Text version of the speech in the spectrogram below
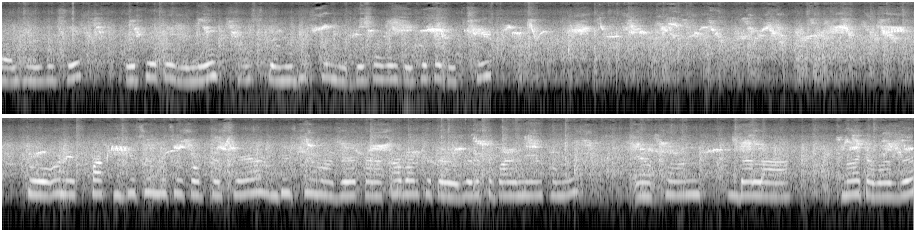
লাল হয়ে গেছে। এই পেঁপেগুলো আজকে আমি বৃষ্টির মধ্যে সবাইকে খেতে দিচ্ছি। তো অনেক পাখি কিচুমিচু করতেছে। বৃষ্টির মাঝে তারা খাবার খেতে বেরোতে পারেনি এখনও। এখন বেলা নয়টা বাজে।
